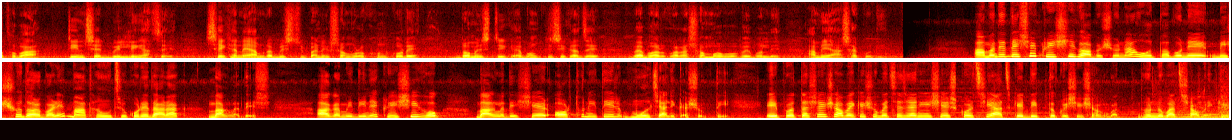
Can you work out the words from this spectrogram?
অথবা টিন শেড বিল্ডিং আছে, সেখানে আমরা বৃষ্টি পানি সংরক্ষণ করে ডোমেস্টিক এবং কৃষিকাজে ব্যবহার করা সম্ভব হবে বলে আমি আশা করি। আমাদের দেশে কৃষি গবেষণা ও উদ্ভাবনে বিশ্ব দরবারে মাথা উঁচু করে দাঁড়াক বাংলাদেশ। আগামী দিনে কৃষি হোক বাংলাদেশের অর্থনীতির মূল চালিকা শক্তি। এই প্রত্যাশায় সবাইকে শুভেচ্ছা জানিয়ে শেষ করছি আজকের দীপ্ত কৃষি সংবাদ। ধন্যবাদ সবাইকে।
